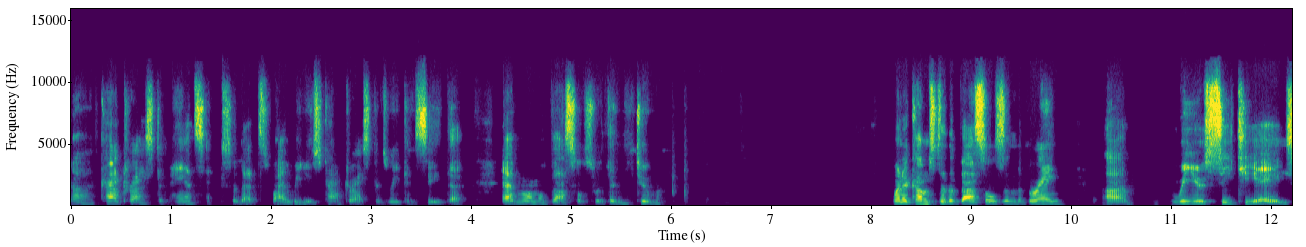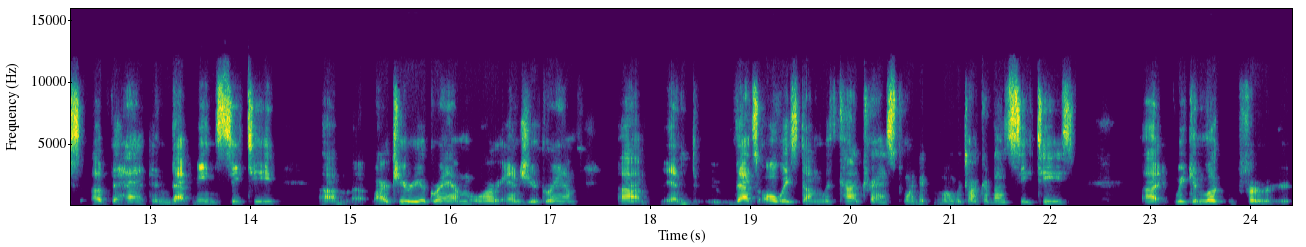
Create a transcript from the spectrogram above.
uh, contrast enhancing. So that's why we use contrast because we can see the abnormal vessels within the tumor. When it comes to the vessels in the brain, uh, we use CTAs of the head, and that means CT um, arteriogram or angiogram. Um, and that's always done with contrast when, it, when we're talking about CTs. Uh, we can look for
